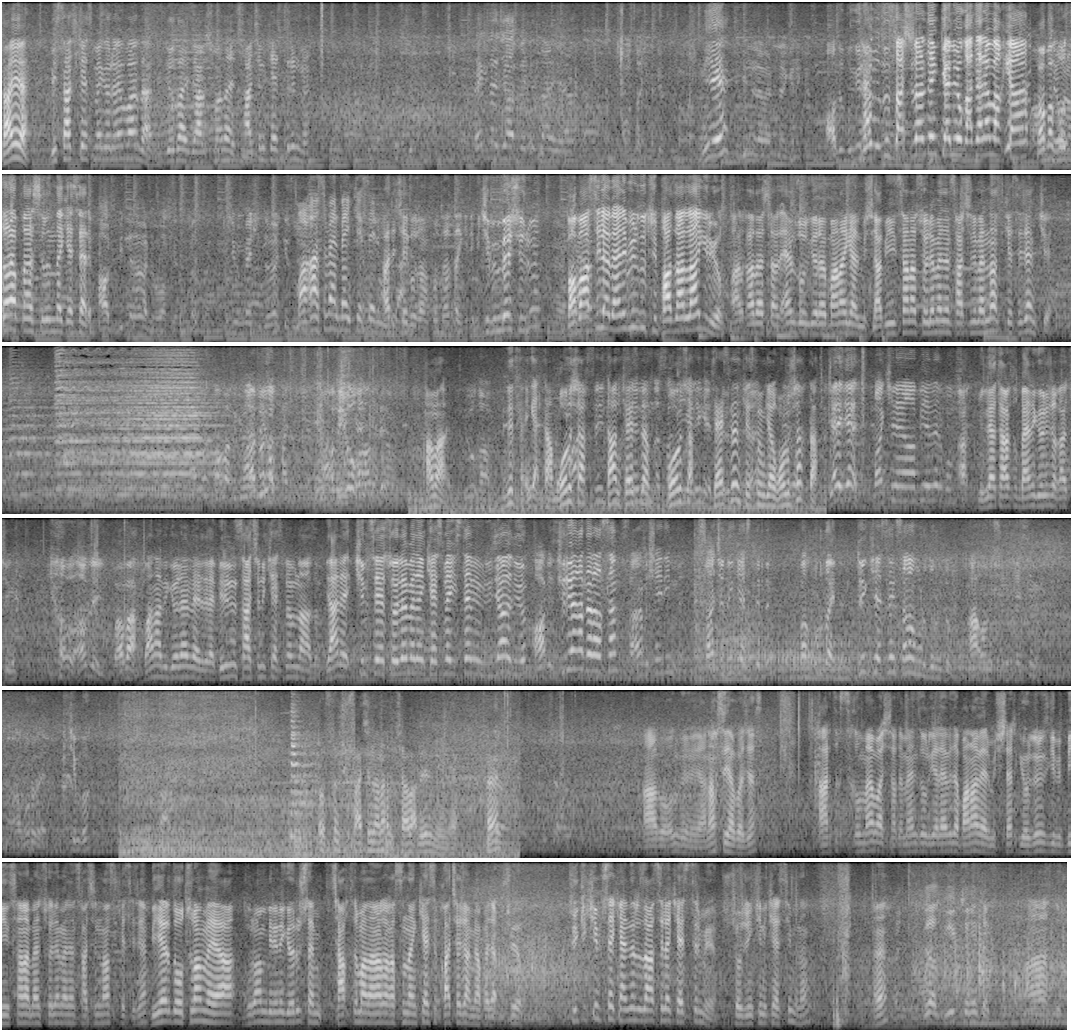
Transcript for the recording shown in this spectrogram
Dayı bir saç kesme görevi var da videodayız yarışmadayız. Saçını kestirir mi? Ne güzel cevap verdin lan ya. Niye? Abi bugün hep uzun saçlar denk geliyor kadere bak ya. Baba fotoğraf karşılığında keserim. Abi 1000 lira verdi babam kesmez. 2500 lira ver kesin. Makası ver ben keserim. Hadi çek o zaman fotoğraf da gideyim. 2500 mü? Babasıyla beni bir tutuyor. Pazarlığa giriyor. Arkadaşlar en zor görev bana gelmiş ya. Bir insana söylemeden saçını ben nasıl keseceğim ki? Abi yok. Abi yok abi. Ama lütfen gel tamam konuşak. Tamam kesmem. Konuşak. Kesmem kesmem gel konuşak da. Gel gel. Makineyi abiye ver konuş. Millet artık beni görünce kaçıyor. Ya abi Baba bana bir görev verdiler. Birinin saçını kesmem lazım. Yani kimseye söylemeden kesmek istemiyorum. Rica ediyorum. Abi- şuraya kadar alsam. sana bir şey diyeyim mi? Saçı dün kestirdim. Bak buradaydı. Dün kessen sana vurdurdum. Ha onu şunu keseyim mi? Ha vuruver. Kim bu? Dostum şu saçından az çalabilir miyim ya? He? Abi olmuyor ya nasıl yapacağız? Artık sıkılmaya başladım. En zor görevi de bana vermişler. Gördüğünüz gibi bir insana ben söylemeden saçını nasıl keseceğim? Bir yerde oturan veya duran birini görürsem çaktırmadan arkasından kesip kaçacağım. Yapacak bir şey yok. Çünkü kimse kendi rızasıyla kestirmiyor. Çocuğunkini keseyim mi lan? He? Biraz büyük seni kes. Aa dur.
